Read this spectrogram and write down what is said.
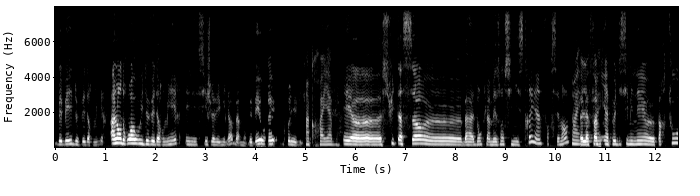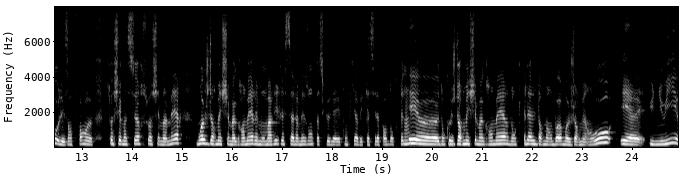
bébé devait dormir, à l'endroit où il devait dormir. Et si je l'avais mis là, ben, mon bébé aurait brûlé vif. Incroyable. Et euh, suite à ça, euh, bah, donc la maison sinistrée, hein, forcément. Ouais, Euh, la ouais. famille un peu disséminée euh, partout, les enfants soit chez ma sœur, soit chez ma mère. Moi, je dormais chez ma grand-mère et mon mari restait à la maison parce que les pompiers avaient cassé la porte d'entrée. Mmh. Et donc, je dormais chez ma grand-mère. Donc, elle, elle dormait en bas, moi, je dormais en haut. Et une nuit,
